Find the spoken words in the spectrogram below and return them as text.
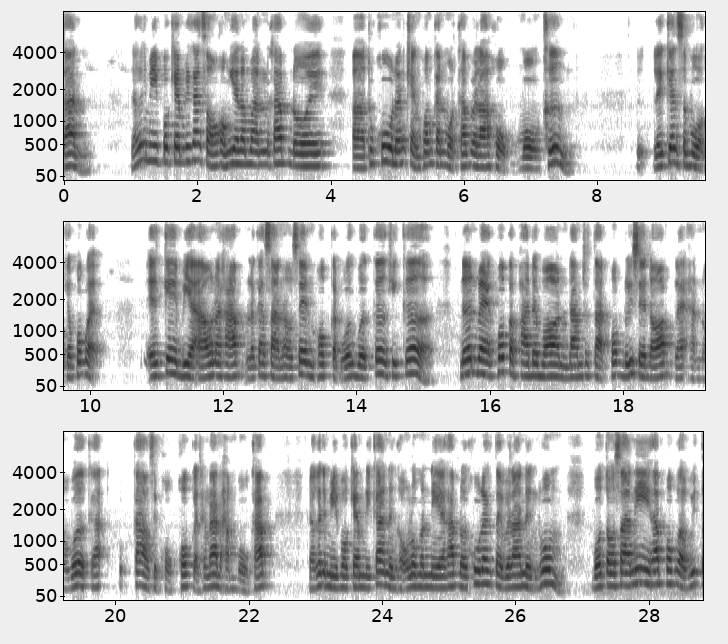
ตันแล้วก็จะมีโปรแกรมลีกา2ของเยอรมันครับ โดยทุกคู่นั้นแข่งพร้อมกันหมดครับ เวลา6โมงครึ่งเลเกนสบวกจะพบกับเอสเกเบียเอานะครับ แล้วก็ซานเฮาเซนพบกับเวิร์กเบอร์เกอร์คิกเกอร์เนินแบกพบกับพาเดบอลดัมสตัดพบดุยเซดอฟและฮันโนเวอร์96 พบกับทางด้านฮัมบูร์กครับ แล้วก็จะมีโปรแกรมลีกาหนึ่งของโรมาเนียครับ โดยคู่แรกแต่เวลา1ทุ่มโบโตซานีครับ พบกับวิโต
